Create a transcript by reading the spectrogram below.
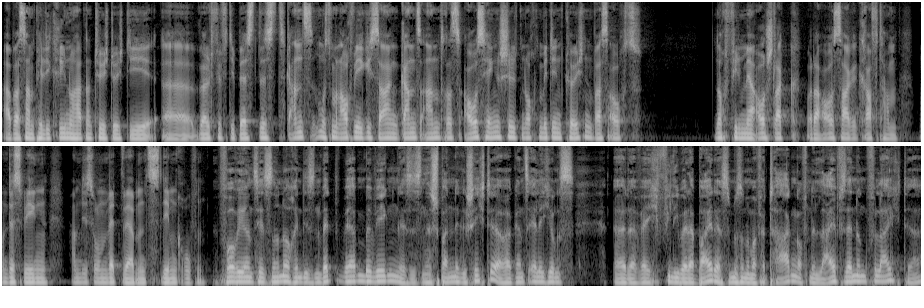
Aber San Pellegrino hat natürlich durch die äh, World 50 Best List ganz, muss man auch wirklich sagen, ganz anderes Aushängeschild noch mit den Köchen, was auch noch viel mehr Ausschlag oder Aussagekraft haben. Und deswegen haben die so einen Wettbewerb ins Leben gerufen. Bevor wir uns jetzt nur noch in diesen Wettbewerben bewegen, es ist eine spannende Geschichte, aber ganz ehrlich, Jungs, äh, da wäre ich viel lieber dabei. Das müssen wir nochmal vertagen auf eine Live-Sendung vielleicht. Ja.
